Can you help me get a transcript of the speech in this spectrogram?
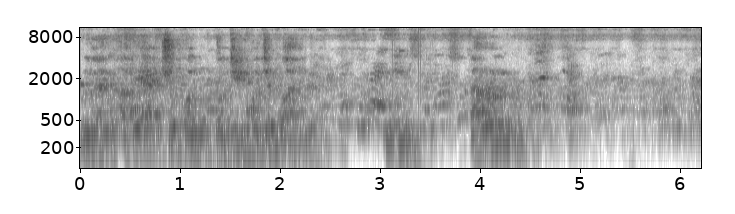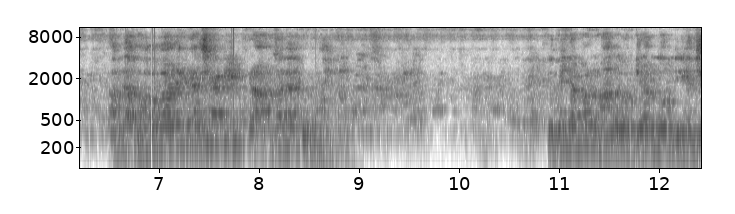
বললেন, আপনি একশো পঁচিশ বছর বাঁচবেন। কারণ আমরা ভগবানের কাছে আমি প্রার্থনা করেছি। তুমি যখন মানব জন্ম দিয়েছ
